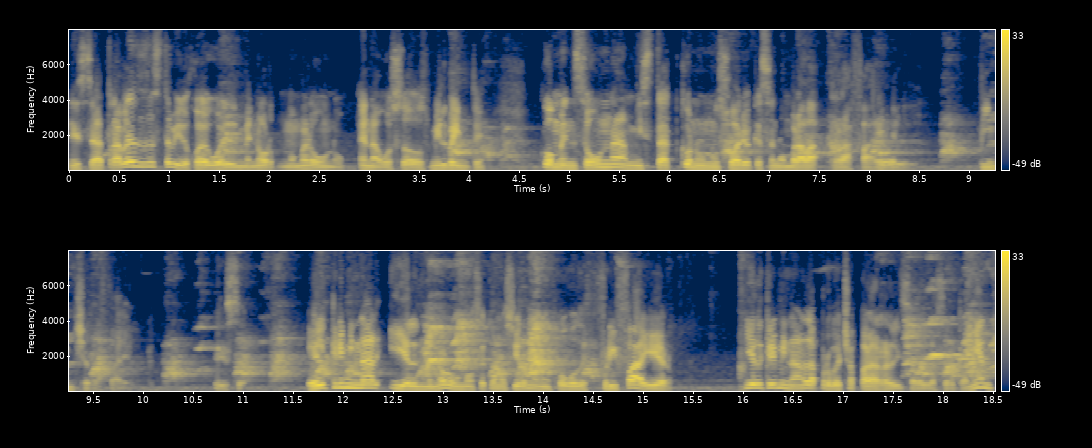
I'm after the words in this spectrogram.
dice, a través de este videojuego, el menor número uno, en agosto de 2020, comenzó una amistad con un usuario que se nombraba Rafael. Pinche Rafael. Dice, el criminal y el menor uno se conocieron en un juego de Free Fire y el criminal aprovecha para realizar el acercamiento.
